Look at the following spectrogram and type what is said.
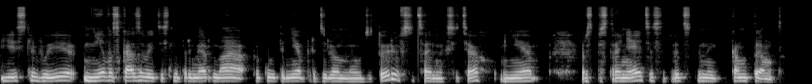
если вы не высказываетесь, например, на какую-то неопределенную аудиторию в социальных сетях, не распространяете соответственный контент.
